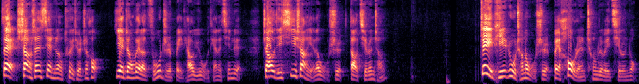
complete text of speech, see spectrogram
在上杉宪政退却之后。叶正为了阻止北条与武田的侵略，召集西上野的武士到齐伦城。这一批入城的武士被后人称之为齐伦众。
